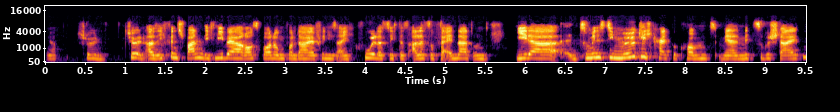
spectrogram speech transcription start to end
ja, schön. Schön. Also ich finde es spannend. Ich liebe Herausforderungen. Von daher finde ich es eigentlich cool, dass sich das alles so verändert und jeder zumindest die Möglichkeit bekommt, mehr mitzugestalten,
